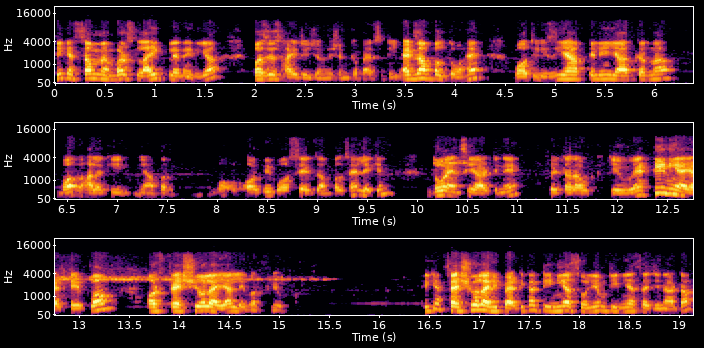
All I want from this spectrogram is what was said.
ठीक है? सब members like planaria possess high regeneration capacity example दो हैं, बहुत इजी है आपके लिए याद करना। हालाँकि यहाँ पर और भी बहुत से एग्जांपल्स हैं, लेकिन दो एनसीईआरटी e ने फ़िल्टर आउट किए हुए हैं टीनिया या टेपवर्म और फेशियोला या लिवर फ्लू ठीक है? Fasciola hepatica Taenia solium Taenia saginata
